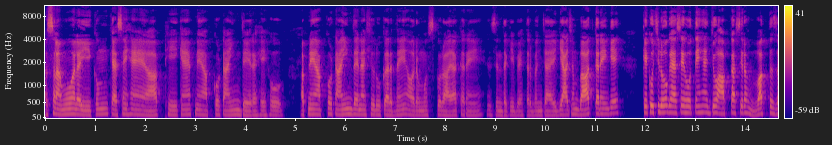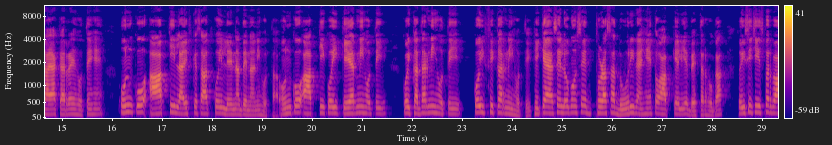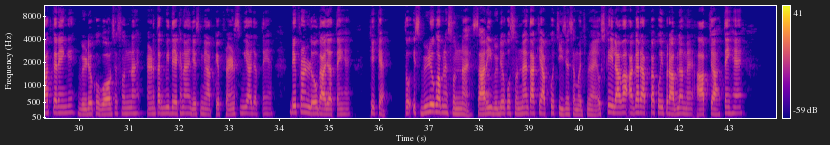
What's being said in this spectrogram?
असलकुम कैसे हैं आप? ठीक हैं? अपने आप को टाइम दे रहे हो? अपने आप को टाइम देना शुरू कर दें और मुस्कुराया करें, ज़िंदगी बेहतर बन जाएगी। आज हम बात करेंगे कि कुछ लोग ऐसे होते हैं जो आपका सिर्फ़ वक्त ज़ाया कर रहे होते हैं। उनको आपकी लाइफ के साथ कोई लेना देना नहीं होता। उनको आपकी कोई केयर नहीं होती, कोई कदर नहीं होती, कोई फ़िक्र नहीं होती। ठीक है? ऐसे लोगों से थोड़ा सा दूर ही रहें तो आपके लिए बेहतर होगा। तो इसी चीज़ पर बात करेंगे। वीडियो को गौर से सुनना है, एंड तक भी देखना है, जिसमें आपके फ्रेंड्स भी आ जाते हैं, डिफरेंट लोग आ जाते हैं, ठीक है? तो इस वीडियो को आपने सुनना है, सारी वीडियो को सुनना है, ताकि आपको चीज़ें समझ में आए। उसके अलावा अगर आपका कोई प्रॉब्लम है, आप चाहते हैं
